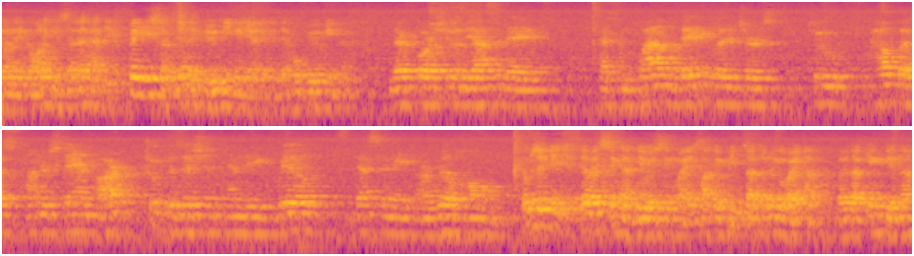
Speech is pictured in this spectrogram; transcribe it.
魂嚟讲咧，其实咧系一啲非常之系表面嘅嘢嚟嘅啫，好表面嘅。 Therefore, Srila Vyasadeva has compiled the Vedic literatures to help us understand our true position and the real destiny, our real home. 咁所以一位圣人叫做圣维萨，佢编撰咗呢个伟大伟大经典啦，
